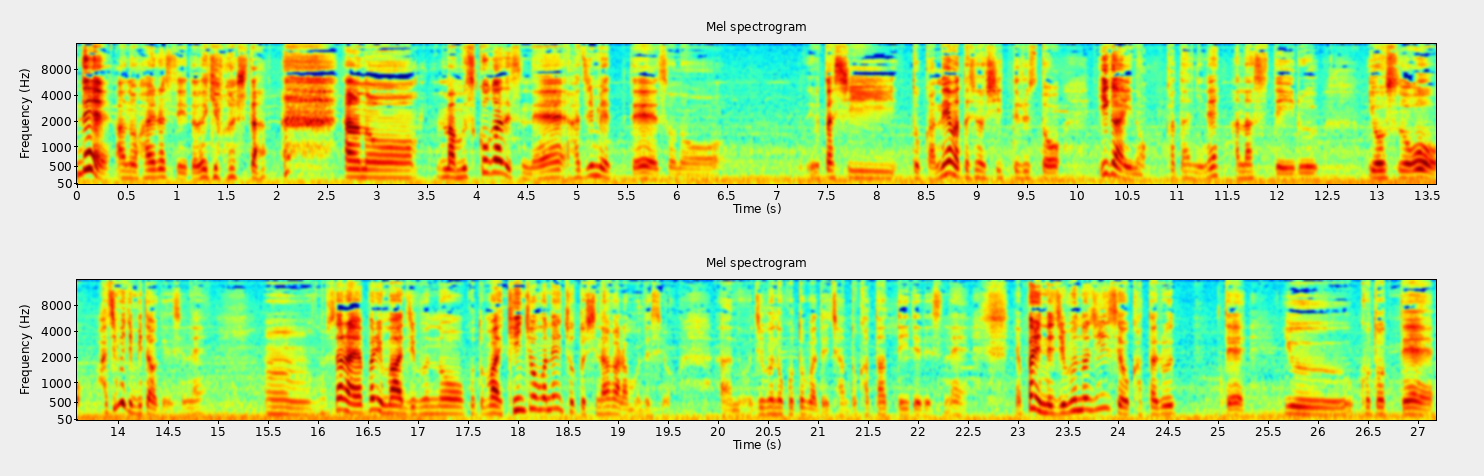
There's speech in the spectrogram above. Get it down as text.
で、あの、入らせていただきました。あのーまあ、息子がですね、初めて、その、私とかね、私の知ってる人以外の方にね、話している様子を初めて見たわけですよね。うん。そしたらやっぱりまあ自分のこと、まあ緊張もね、ちょっとしながらもですよ。あの、自分の言葉でちゃんと語っていてですね。やっぱりね、自分の人生を語るっていうことって、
